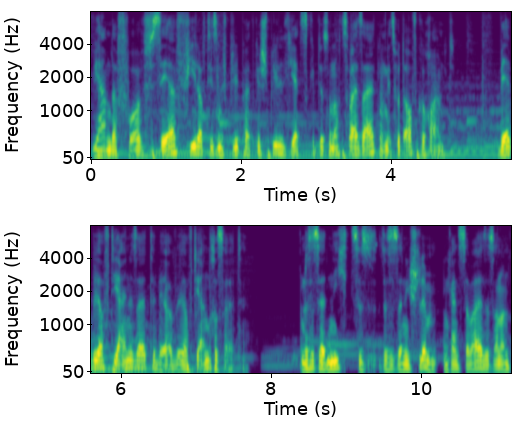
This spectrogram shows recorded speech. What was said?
Wir haben davor sehr viel auf diesem Spielbrett gespielt. Jetzt gibt es nur noch zwei Seiten und jetzt wird aufgeräumt. Wer will auf die eine Seite, wer will auf die andere Seite? Und das ist ja nicht, das ist ja nicht schlimm, in keinster Weise, sondern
